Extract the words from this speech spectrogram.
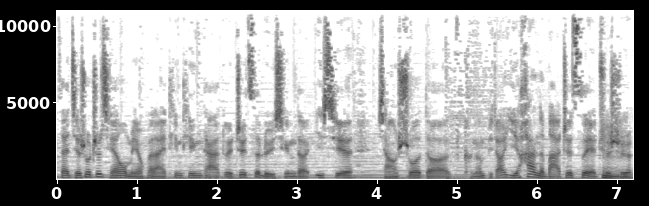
在结束之前，我们也会来听听大家对这次旅行的一些想要说的，可能比较遗憾的吧。这次也确实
